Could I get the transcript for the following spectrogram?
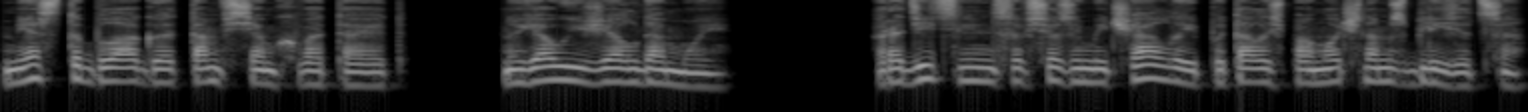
Место, благо, там всем хватает. Но я уезжал домой. Родительница все замечала и пыталась помочь нам сблизиться.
